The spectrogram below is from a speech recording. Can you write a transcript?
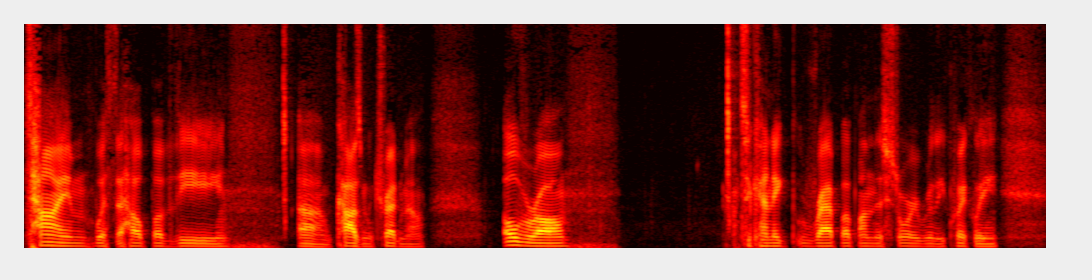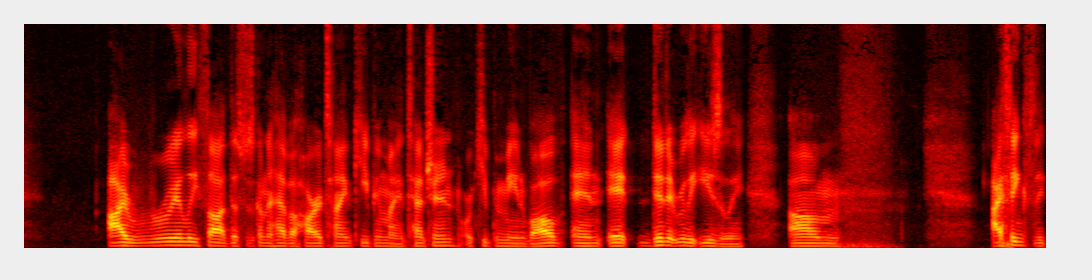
time with the help of the um, cosmic treadmill. Overall, to kind of wrap up on this story really quickly, I really thought this was going to have a hard time keeping my attention or keeping me involved, and it did it really easily. Um, I think the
